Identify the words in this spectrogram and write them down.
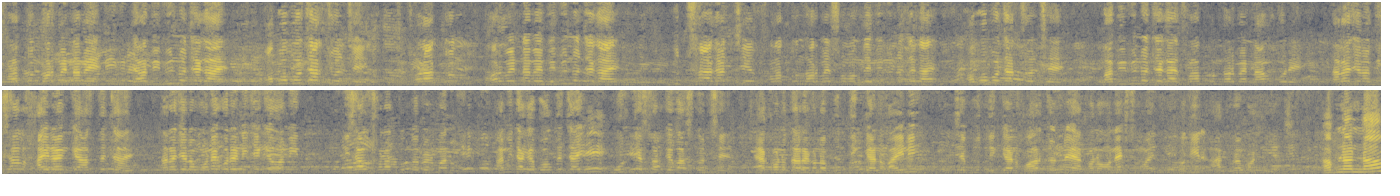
সনাতন ধর্মের নামে যারা বিভিন্ন জায়গায় অপপ্রচার চলছে, সনাতন ধর্মের নামে বিভিন্ন জায়গায় উৎসাহ যাচ্ছে, সনাতন ধর্মের সম্বন্ধে বিভিন্ন জায়গায় অপপ্রচার চলছে বা বিভিন্ন জায়গায় সনাতন ধর্মের নাম করে তারা যেন বিশাল হাই র্যাঙ্কে আসতে চায়, তারা যেন মনে করে নিজেকে আমি বিশাল সনাতন ধর্মের মানুষ। আমি তাকে বলতে চাই মূর্খের স্বর্গে বাস করছে। এখনও তার এখনও বুদ্ধি জ্ঞান হয়নি। সে বুদ্ধি জ্ঞান হওয়ার জন্য এখনও অনেক সময় অধীর আগ্রহ বাকি আছে আপনার নাম?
